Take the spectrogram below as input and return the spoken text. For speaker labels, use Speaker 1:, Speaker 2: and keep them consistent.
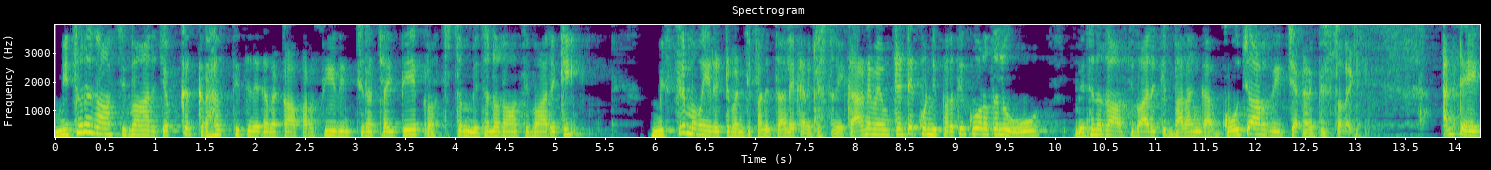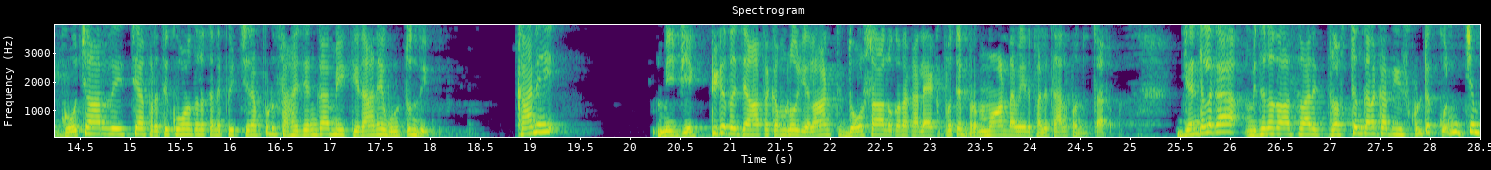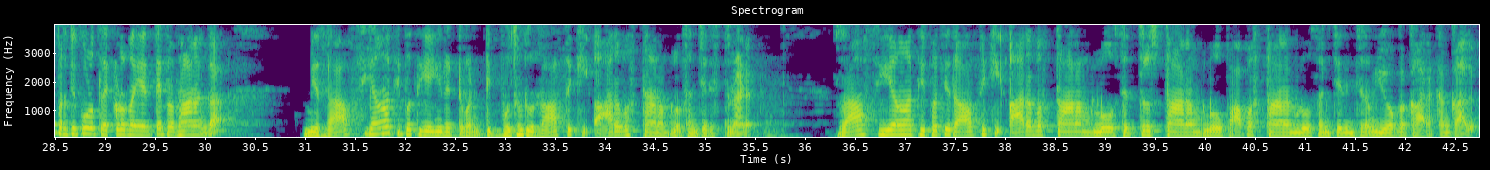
Speaker 1: మిథున రాశి వారి యొక్క గ్రహస్థితిని కనుక పరిశీలించినట్లయితే ప్రస్తుతం మిథున రాశి వారికి మిశ్రమమైనటువంటి ఫలితాలే కనిపిస్తున్నాయి. కారణం ఏమిటంటే కొన్ని ప్రతికూలతలు మిథున రాశి వారికి బలంగా గోచార రీత్యా కనిపిస్తున్నాయి. అంటే గోచార రీత్యా ప్రతికూలతలు కనిపించినప్పుడు సహజంగా మీకు ఇలానే ఉంటుంది. కానీ మీ వ్యక్తిగత జాతకంలో ఎలాంటి దోషాలు కనుక లేకపోతే బ్రహ్మాండమైన ఫలితాలు పొందుతారు. జనరల్గా మిథున రాశి వారికి ప్రస్తుతం కనుక తీసుకుంటే కొంచెం ప్రతికూలతలు ఎక్కడున్నాయంటే ప్రధానంగా మీ రాశ్యాధిపతి అయినటువంటి బుధుడు రాశికి ఆరవ స్థానంలో సంచరిస్తున్నాడు. రాశ్యాధిపతి రాశికి ఆరవ స్థానంలో శత్రుస్థానంలో పాపస్థానంలో సంచరించడం యోగకారకం కాదు.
